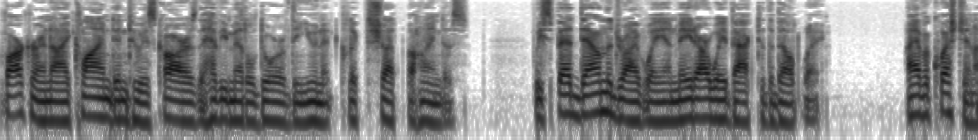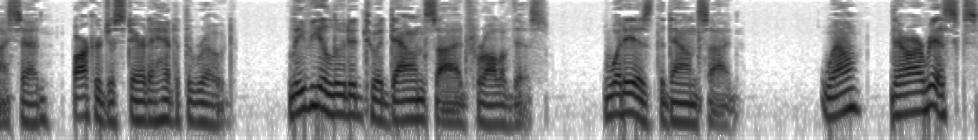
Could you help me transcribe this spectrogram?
Barker and I climbed into his car as the heavy metal door of the unit clicked shut behind us. We sped down the driveway and made our way back to the Beltway. I have a question, I said. Barker just stared ahead at the road. Levy alluded to a downside for all of this. What is the downside? Well, there are risks,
